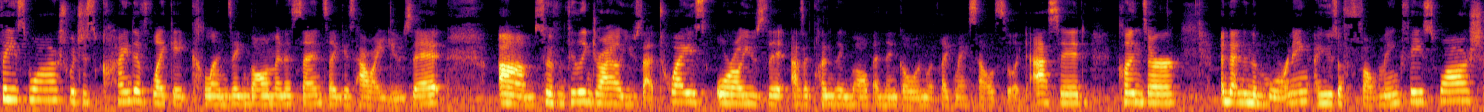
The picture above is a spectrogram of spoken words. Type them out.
face wash, which is kind of like a cleansing balm in a sense, like is how I use it. Um, so if I'm feeling dry, I'll use that twice or I'll use it as a cleansing balm and then go in with like my salicylic acid cleanser. And then in the morning, I use a foaming face wash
